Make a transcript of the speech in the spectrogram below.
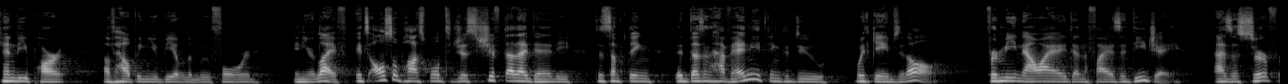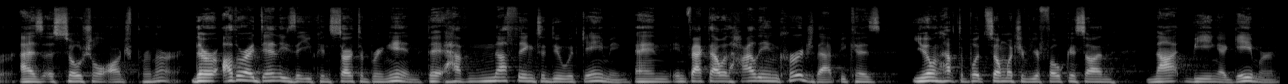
can be part of helping you be able to move forward in your life. It's also possible to just shift that identity to something that doesn't have anything to do with games at all. For me, now I identify as a DJ, as a surfer, as a social entrepreneur. There are other identities that you can start to bring in that have nothing to do with gaming. And in fact, I would highly encourage that because you don't have to put so much of your focus on not being a gamer.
